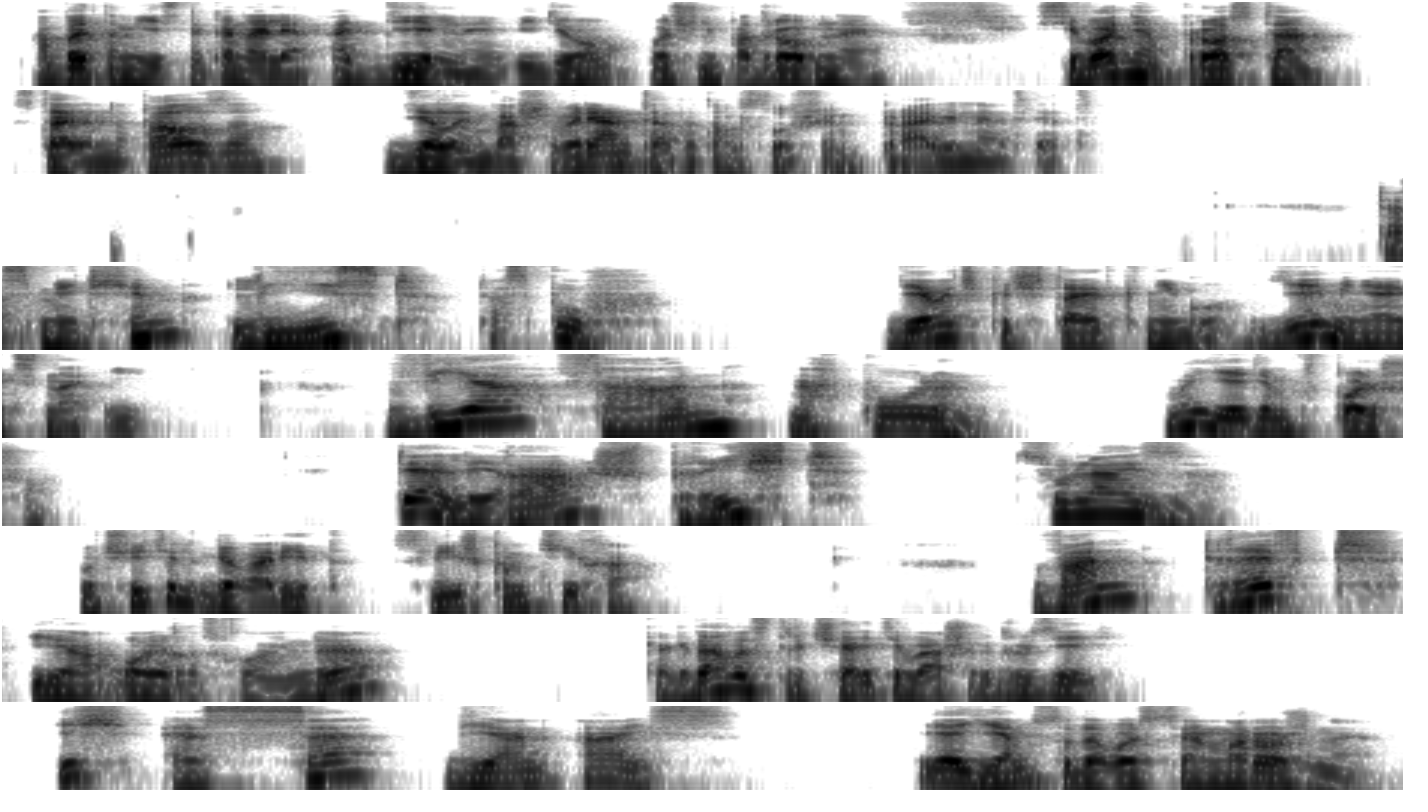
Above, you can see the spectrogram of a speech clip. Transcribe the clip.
Об этом есть на канале отдельное видео, очень подробное. Сегодня просто ставим на паузу, делаем ваши варианты, а потом слушаем правильный ответ. Das Mädchen liest das Buch. Девочка читает книгу. Е меняется на И. Wir fahren nach Polen. Мы едем в Польшу. Der Lehrer spricht zu leise. Учитель говорит слишком тихо. Wann trefft ihr eure Freunde? Когда вы встречаете ваших друзей? Ich esse gern Eis. Я ем с удовольствием мороженое.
